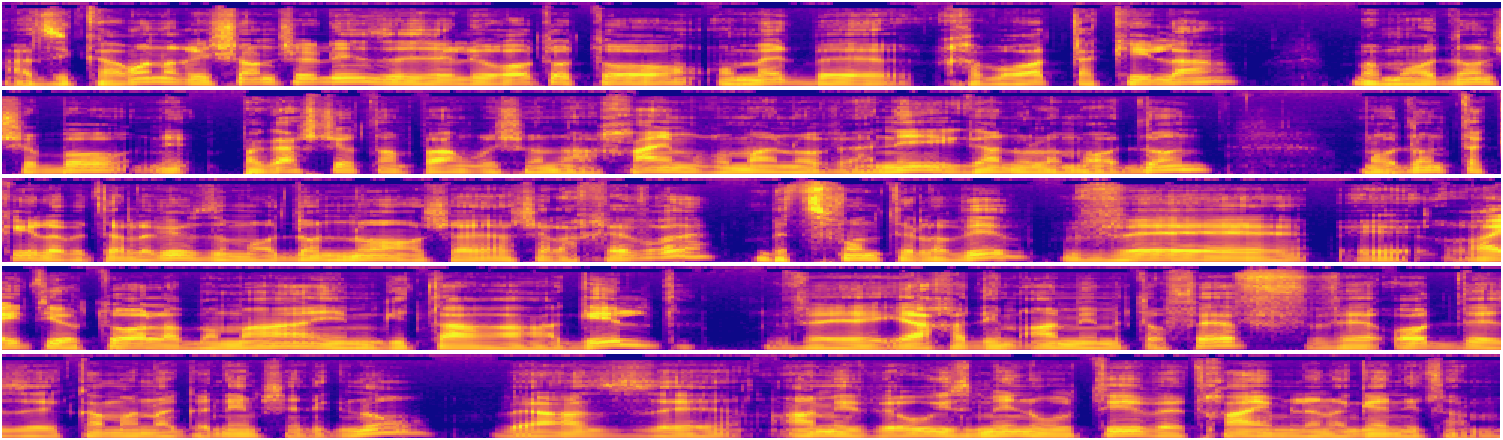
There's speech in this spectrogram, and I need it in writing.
הזיכרון הראשון שלי זה לראות אותו עומד בחבורת טקילה, במועדון שבו פגשתי אותם פעם ראשונה. חיים רומנו ואני הגענו למועדון, מועדון טקילה בתל אביב, זה מועדון נוער שהיה של החבר'ה, בצפון תל אביב, וראיתי אותו על הבמה עם גיטרה גילד, ויחד עם עמי מתופף, ועוד איזה כמה נגנים שניגנו, ואז עמי והוא הזמינו אותי ואת חיים לנגן איתם.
